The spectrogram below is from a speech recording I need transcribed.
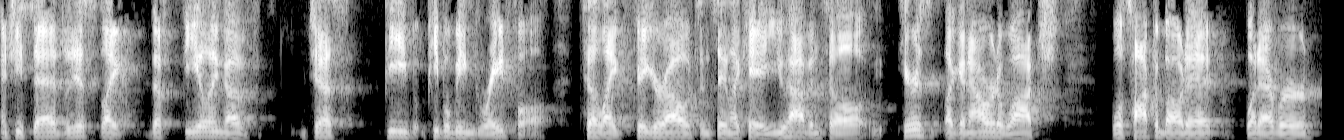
and she said just like the feeling of just be people being grateful to like figure out and saying like, hey, you have until here's like an hour to watch. We'll talk about it, whatever.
